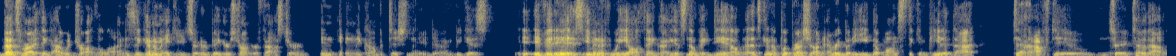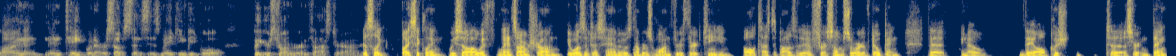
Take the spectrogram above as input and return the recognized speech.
that's where I think I would draw the line. Is it going to make you sort of bigger, stronger, faster in in the competition that you're doing? Because if it is, even if we all think like it's no big deal, that's going to put pressure on everybody that wants to compete at that to have to sort of toe that line and and take whatever substance is making people bigger, stronger, and faster at it. Just like bicycling, we saw with Lance Armstrong, it wasn't just him, it was numbers one through 13, all tested positive for some sort of doping that, you know, they all pushed to a certain thing.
